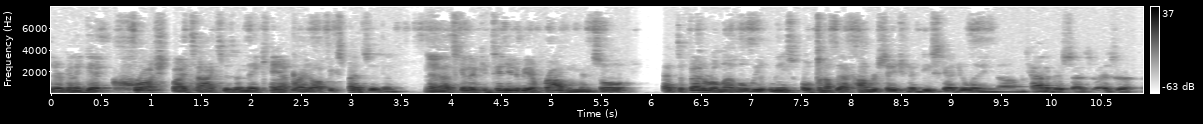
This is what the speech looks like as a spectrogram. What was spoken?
they're going to get crushed by taxes and they can't write off expenses and, Yeah. and that's going to continue to be a problem and so at the federal level, we at least open up that conversation of descheduling um, cannabis as, as a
